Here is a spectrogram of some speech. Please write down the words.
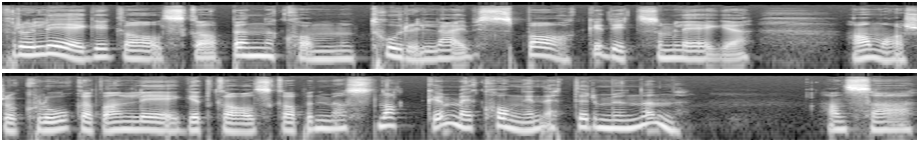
For å lege galskapen kom Torleiv Spake dit som lege. Han var så klok at han leget galskapen med å snakke med kongen etter munnen. Han sa,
